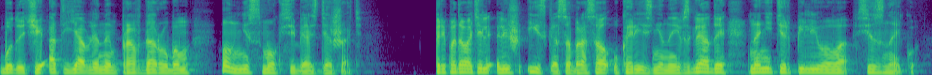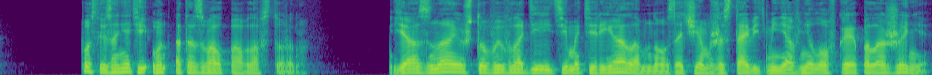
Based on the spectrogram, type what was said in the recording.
будучи отъявленным правдорубом, он не смог себя сдержать. Преподаватель лишь искоса бросал укоризненные взгляды на нетерпеливого всезнайку. После занятий он отозвал Павла в сторону. «Я знаю, что вы владеете материалом, но зачем же ставить меня в неловкое положение?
